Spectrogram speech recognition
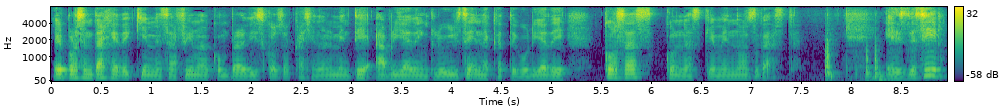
el porcentaje de quienes afirman comprar discos ocasionalmente habría de incluirse en la categoría de cosas con las que menos gastan. Es decir,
